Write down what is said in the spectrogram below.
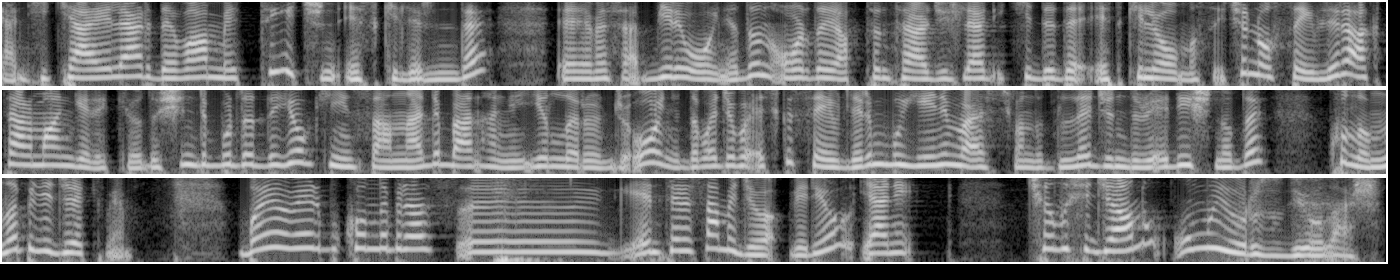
Yani hikayeler devam ettiği için eskilerinde e, mesela biri oynadın orada yaptığın tercihler ikide de etkili olması için o save'leri aktarman gerekiyordu. Şimdi burada da yok ki insanlarda ben hani yıllar önce oynadım acaba eski save'lerin bu yeni versiyonda da Legendary Edition'da da kullanılabilecek mi? BioWare bu konuda biraz e, enteresan bir cevap veriyor. Yani çalışacağını umuyoruz diyorlar.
